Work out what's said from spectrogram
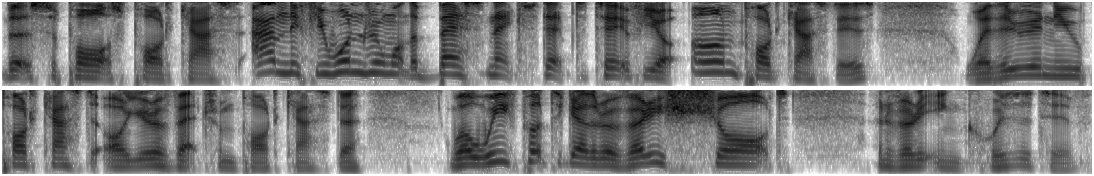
that supports podcasts. And if you're wondering what the best next step to take for your own podcast is, whether you're a new podcaster or you're a veteran podcaster, well, we've put together a very short and very inquisitive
